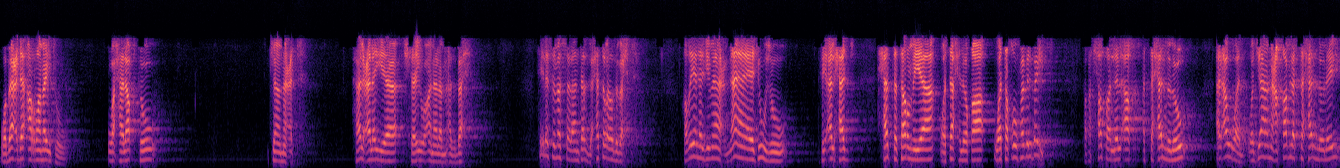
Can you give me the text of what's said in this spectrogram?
وبعد أن رميت وحلقت جامعت. هل علي شيء وأنا لم أذبح؟ هي ليس مسألة أن تذبح حتى ولو ذبحت. قضية أن الجماع ما يجوز في الحج حتى ترمي وتحلق وتطوف بالبيت. فقد حصل للأخ التحلل الأول وجامع قبل التحلل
